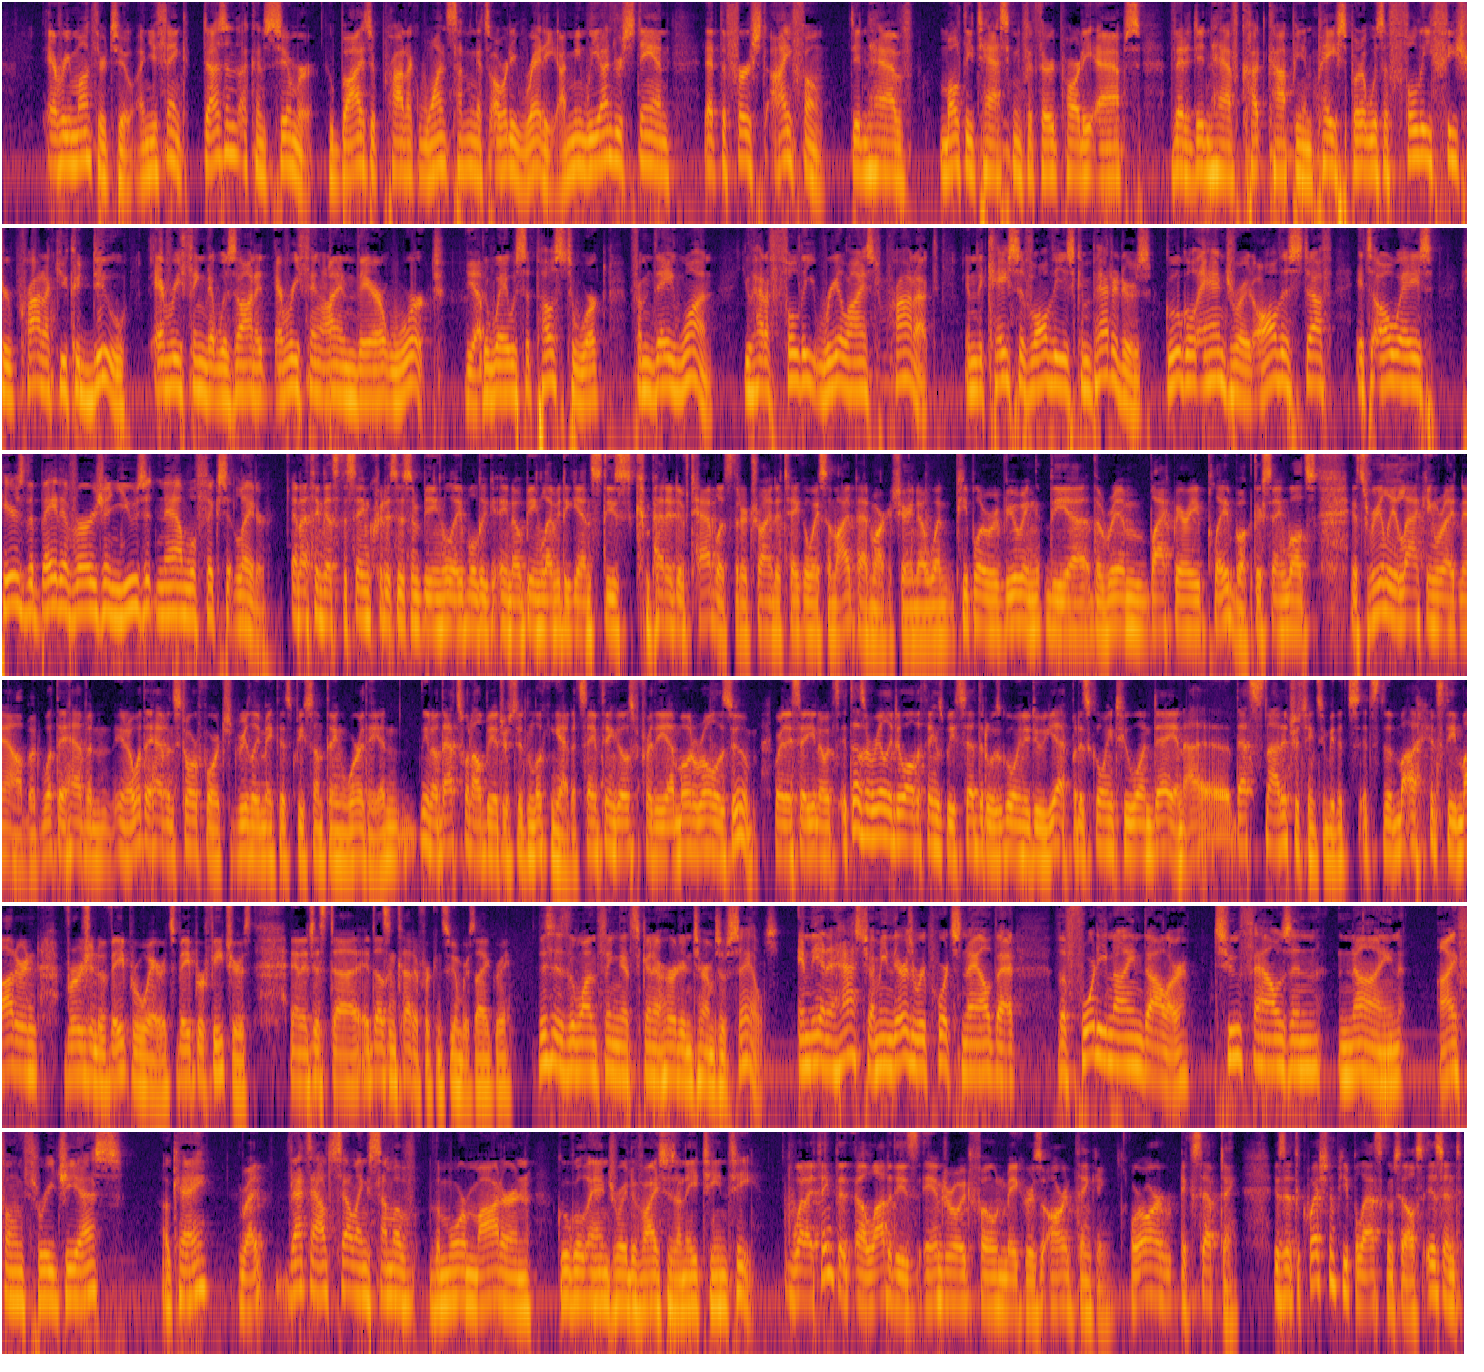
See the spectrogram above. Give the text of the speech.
every month or two. And you think, doesn't a consumer who buys a product want something that's already ready? I mean, we understand that the first iPhone didn't have multitasking for third party apps, that it didn't have cut, copy, and paste, but it was a fully featured product. You could do everything that was on it, everything on in there worked. Yep. the way it was supposed to work from day one. You had a fully realized product. In the case of all these competitors, Google, Android, all this stuff, it's always here's the beta version, use it now, we'll fix it later. And I think that's the same criticism being labeled, you know, being levied against these competitive tablets that are trying to take away some iPad market share. You know, when people are reviewing the uh, the RIM BlackBerry playbook, they're saying, well, it's it's really lacking right now, but what they have in you know what they have in store for it should really make this be something worthy. And you know, that's what I'll be interested in looking at. It same thing goes for the uh, Motorola Xoom, where they say, you know, it doesn't really do all the things we said that it was going to do yet, but it's going to one day, and uh, that's not interesting to me. That's it's the it's the modern version of vaporware. It's vapor features, and it just uh, it doesn't cut it for consumers. I agree. This is the one thing that's going to hurt in terms of sales. In the end, it has to. I mean, there's reports now that the $49 2009 iPhone 3GS, okay? Right. That's outselling some of the more modern Google Android devices on AT&T. What I think that a lot of these Android phone makers aren't thinking or aren't accepting is that the question people ask themselves isn't,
